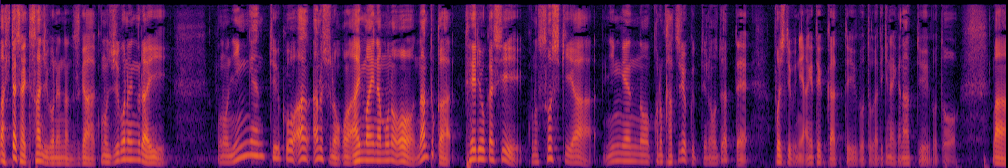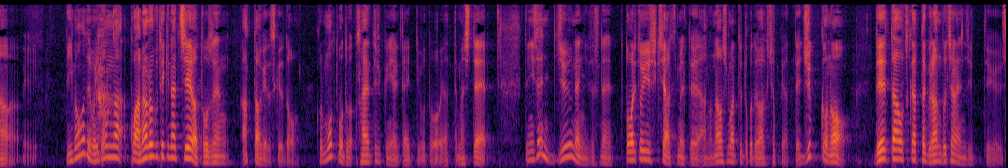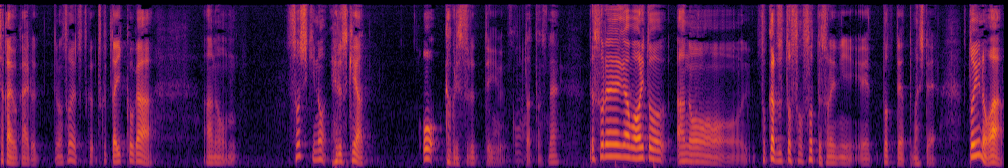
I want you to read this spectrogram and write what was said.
まあ、日立入って35年なんですがこの15年ぐらいこの人間というこうある種のこの曖昧なものをなんとか定量化しこの組織や人間のこの活力っていうのをどうやってポジティブに上げていくかっていうことができないかなっていうことを、まあ、今までもいろんなこうアナログ的な知恵は当然あったわけですけれどこれもっともっとサイエンティフィックにやりたいっていうことをやってましてで2010年にですね割と有識者集めてあの直島っていうところでワークショップやって10個のデータを使ったグランドチャレンジっていう社会を変えるっていうのをそういうのを作った1個があの組織のヘルスケアを確立するっていうことだったんですね。でそれが割とあのそこからずっと沿ってそれに、え、とってやってましてというのは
